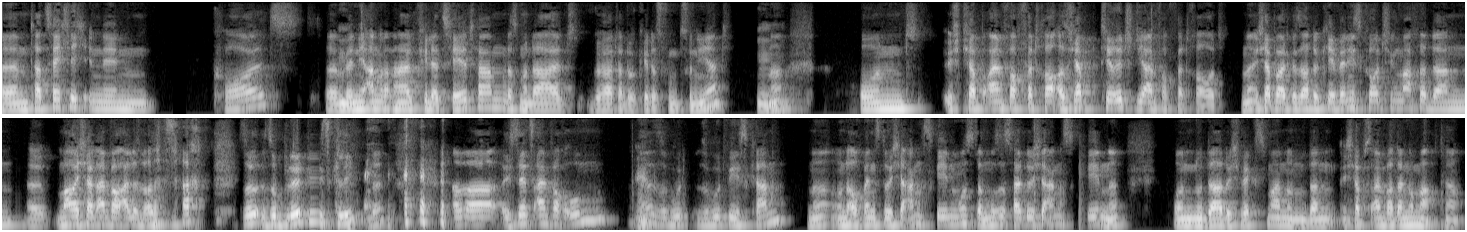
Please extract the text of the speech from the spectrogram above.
Ähm, tatsächlich in den Calls, äh, mhm. wenn die anderen halt viel erzählt haben, dass man da halt gehört hat, okay, das funktioniert. Mhm. Ne? Und ich habe einfach vertraut, also ich habe theoretisch dir einfach vertraut. Ne? Ich habe halt gesagt, okay, wenn ich das Coaching mache, dann äh, mache ich halt einfach alles, was er sagt. So, so blöd wie es klingt. Ne? Aber ich setze einfach um, ne? so, gut, so gut wie ich es kann. Ne? Und auch wenn es durch die Angst gehen muss, dann muss es halt durch die Angst gehen. Ne? Und nur dadurch wächst man und dann, ich habe es einfach dann gemacht, ja.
